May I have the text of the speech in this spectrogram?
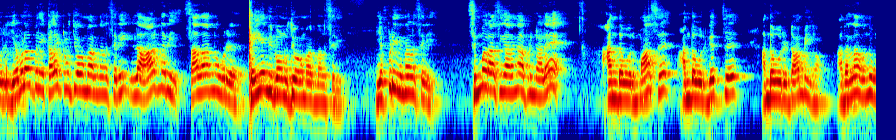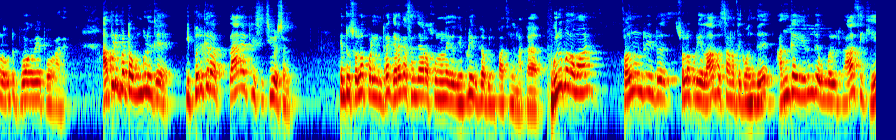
ஒரு எவ்வளோ பெரிய கலெக்டர் உத்தியோகமாக இருந்தாலும் சரி இல்லை ஆர்டினரி சாதாரண ஒரு கையேந்தி பவன் உத்தியோகமாக இருந்தாலும் சரி எப்படி இருந்தாலும் சரி சிம்ம ராசிக்காரங்க அப்படின்னாலே அந்த ஒரு மாசு அந்த ஒரு கெத்து அந்த ஒரு டாம்பிகம் அதெல்லாம் வந்து உங்களை விட்டு போகவே போகாது. அப்படிப்பட்ட உங்களுக்கு இப்போ இருக்கிற பிளானட்ரி சுச்சுவேஷன் என்று சொல்லப்படுகின்ற கிரக சஞ்சார சூழ்நிலைகள் எப்படி இருக்கு அப்படின்னு பார்த்தீங்கன்னாக்கா குரு பகவான் பதினொன்று என்று சொல்லக்கூடிய லாபஸ்தானத்துக்கு வந்து அங்கே இருந்து உங்கள் ராசிக்கு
